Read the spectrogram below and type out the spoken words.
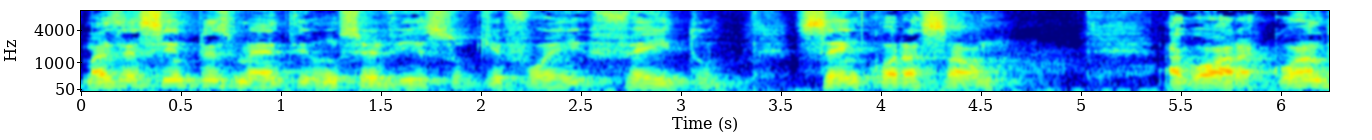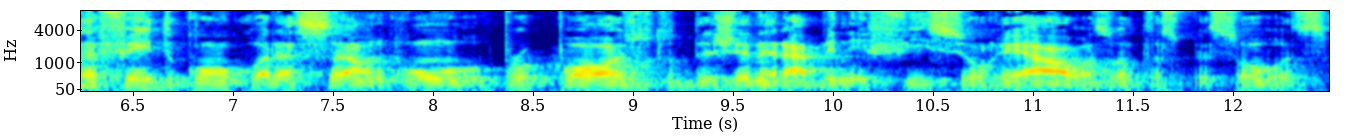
Mas é simplesmente um serviço que foi feito sem coração, Agora, quando é feito com o coração, com o propósito de generar benefício real às outras pessoas,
